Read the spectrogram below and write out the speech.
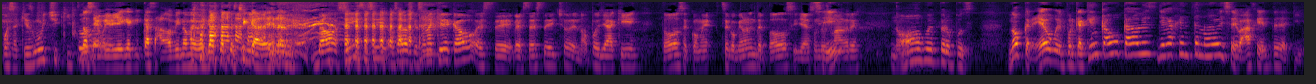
Pues aquí es muy chiquito. No sé, güey, yo llegué aquí casado, a mí no me vengas con tus chingaderas. No, sí, sí, sí. O sea, los que son aquí de Cabo, este, está este dicho de, no, pues ya aquí todos se come, se comieron entre todos y ya es un ¿Sí? desmadre. No, güey, pero pues, no creo, güey, porque aquí en Cabo cada vez llega gente nueva y se va gente de aquí.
